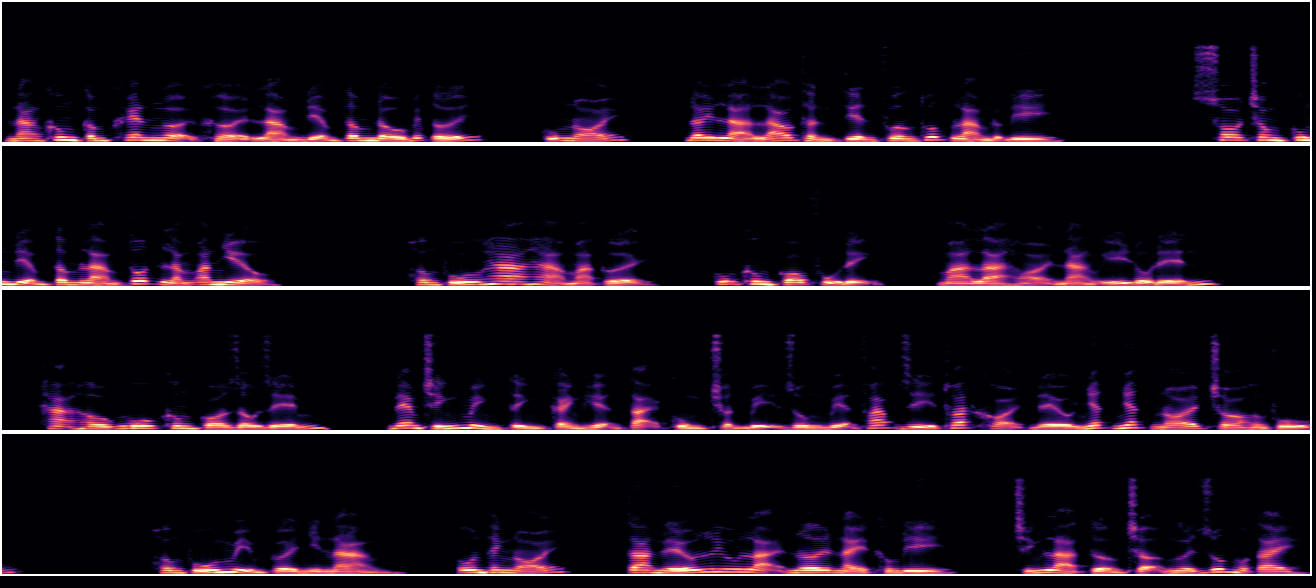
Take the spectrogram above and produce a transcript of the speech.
Nàng không cấm khen ngợi khởi làm điểm tâm đầu bếp tới, cũng nói, đây là lao thần tiên phương thuốc làm được đi. So trong cung điểm tâm làm tốt lắm ăn nhiều. Hồng Phú ha hả mà cười, cũng không có phủ định, mà là hỏi nàng ý đồ đến. Hạ hầu ngu không có dấu dếm, đem chính mình tình cảnh hiện tại cùng chuẩn bị dùng biện pháp gì thoát khỏi đều nhất nhất nói cho Hồng Phú. Hồng Phú mỉm cười nhìn nàng, ôn thanh nói, ta nếu lưu lại nơi này không đi, chính là tưởng trợ ngươi giúp một tay.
